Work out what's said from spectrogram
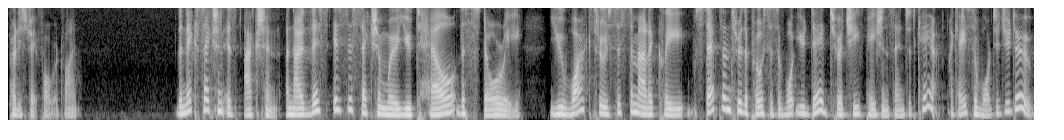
Pretty straightforward, right? The next section is action. And now, this is the section where you tell the story you work through systematically, step them through the process of what you did to achieve patient centered care. Okay, so what did you do?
